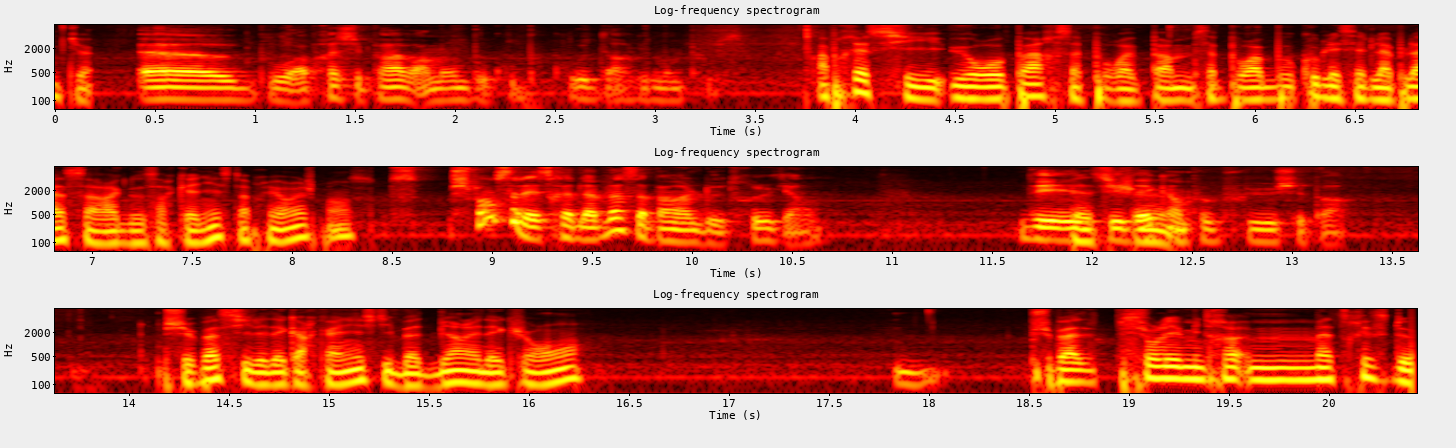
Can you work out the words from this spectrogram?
Ok. Euh, bon, après, j'ai pas vraiment beaucoup, beaucoup d'arguments de plus. Après, si Euro part, ça pourrait, ça pourra beaucoup laisser de la place à Ragdos Arcanist, a priori, je pense. Je pense que ça laisserait de la place à pas mal de trucs, hein. Des, des decks un peu plus, je sais pas. Je sais pas si les decks Arcanistes, ils battent bien les decks Euro. Je sais pas, sur les matrices de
